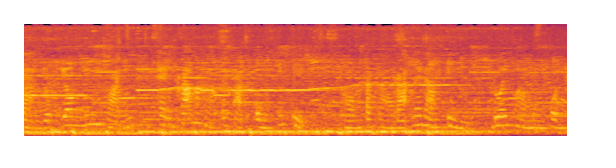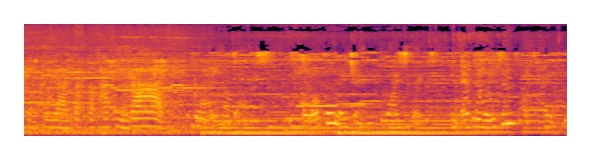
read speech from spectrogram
การยกย่องมิ่งขวัญแห่งพระมหากษัตริย์องค์ที่สิบ แม่น้ำปิ่งด้วยความมงคลแห่งพญาจักรพรรดิราช โดย A local legend widespread in every region of Thailand.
